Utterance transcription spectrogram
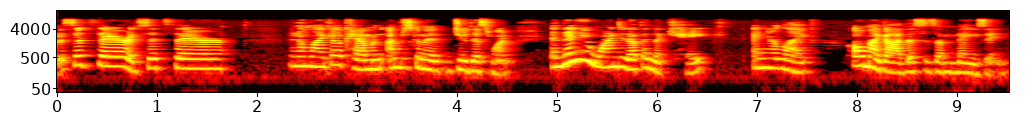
but it sits there and sits there. And I'm like, okay, I'm, I'm just going to do this one. And then you wind it up in the cake and you're like, oh my God, this is amazing.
